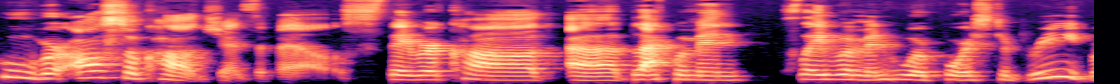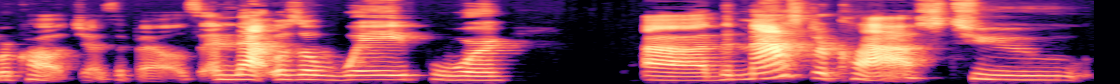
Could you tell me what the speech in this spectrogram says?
who were also called Jezebels. They were called uh, black women slave women who were forced to breed were called Jezebels. And that was a way for uh, the master class to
